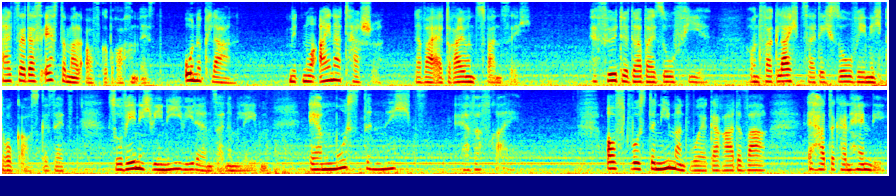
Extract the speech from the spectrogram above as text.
Als er das erste Mal aufgebrochen ist, ohne Plan, mit nur einer Tasche, da war er 23. Er fühlte dabei so viel, und war gleichzeitig so wenig Druck ausgesetzt, so wenig wie nie wieder in seinem Leben. Er musste nichts, er war frei. Oft wusste niemand, wo er gerade war. Er hatte kein Handy.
